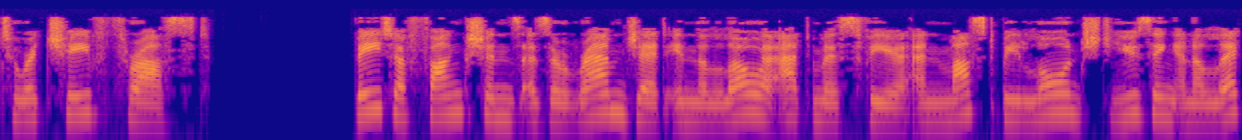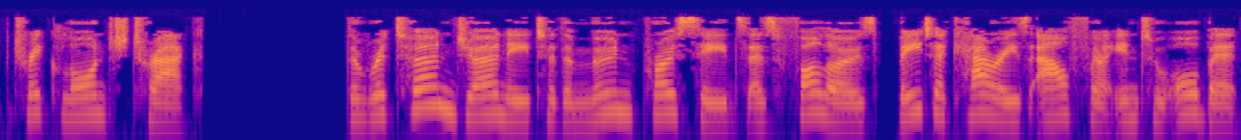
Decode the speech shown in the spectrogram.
to achieve thrust. Beta functions as a ramjet in the lower atmosphere and must be launched using an electric launch track. The return journey to the Moon proceeds as follows, Beta carries Alpha into orbit,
